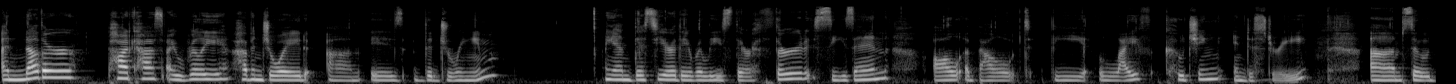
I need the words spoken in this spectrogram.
another podcast I really have enjoyed um, is The Dream. And this year they released their third season, all about the life coaching industry. Um, so,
